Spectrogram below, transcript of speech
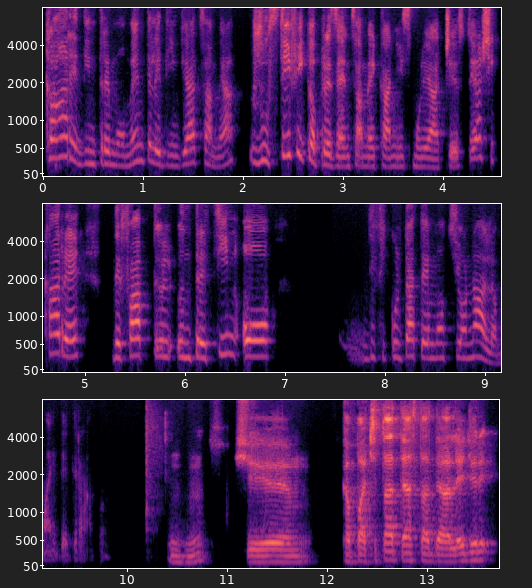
care dintre momentele din viața mea justifică prezența mecanismului acestuia și care, de fapt, îl întrețin o dificultate emoțională mai degrabă. Uh-huh. Și capacitatea asta de alegere,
